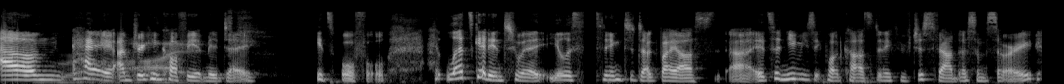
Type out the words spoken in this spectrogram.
Um, hey, I'm drinking coffee at midday. It's awful. Let's get into it. You're listening to Dug by Us. Uh, it's a new music podcast, and if you've just found us, I'm sorry.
